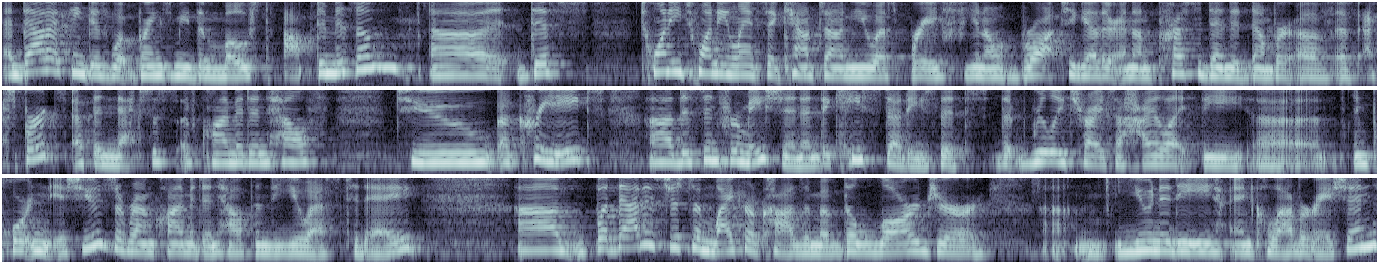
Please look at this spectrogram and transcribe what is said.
And that I think is what brings me the most optimism. Uh, this 2020 Lancet Countdown US Brief, you know, brought together an unprecedented number of, of experts at the nexus of climate and health to uh, create uh, this information and the case studies that that really try to highlight the uh, important issues around climate and health in the U.S. today. Um, but that is just a microcosm of the larger um, unity and collaboration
